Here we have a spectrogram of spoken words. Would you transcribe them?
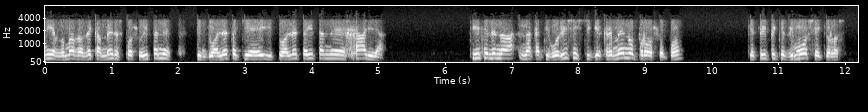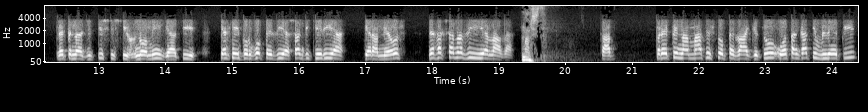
μία εβδομάδα, δέκα μέρες πόσο ήταν στην τουαλέτα και η τουαλέτα ήταν χάλια. Και ήθελε να, να κατηγορήσει συγκεκριμένο πρόσωπο και του είπε και δημόσια κιόλας πρέπει να ζητήσει συγγνώμη γιατί έρχεται υπουργό παιδείας σαν την κυρία Κεραμέως δεν θα ξαναδεί η Ελλάδα. Μάλιστα. Θα πρέπει να μάθεις στο παιδάκι του όταν κάτι βλέπει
